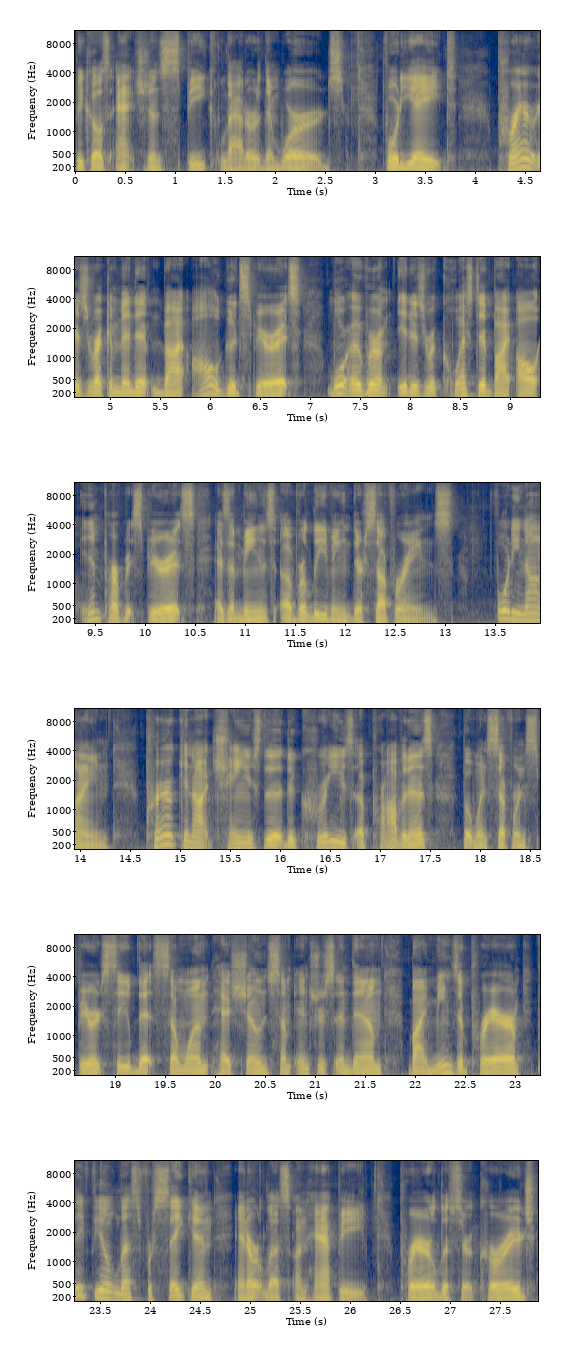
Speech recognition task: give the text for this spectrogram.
because actions speak louder than words. 48. Prayer is recommended by all good spirits. Moreover, it is requested by all imperfect spirits as a means of relieving their sufferings. 49. Prayer cannot change the decrees of providence, but when suffering spirits see that someone has shown some interest in them by means of prayer, they feel less forsaken and are less unhappy. Prayer lifts their courage,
